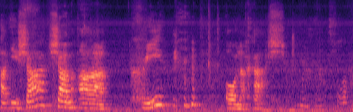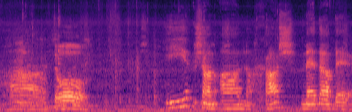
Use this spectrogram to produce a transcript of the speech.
האישה שמעה קרי או נחש? אה, טוב. היא שמעה נחש מדבר.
